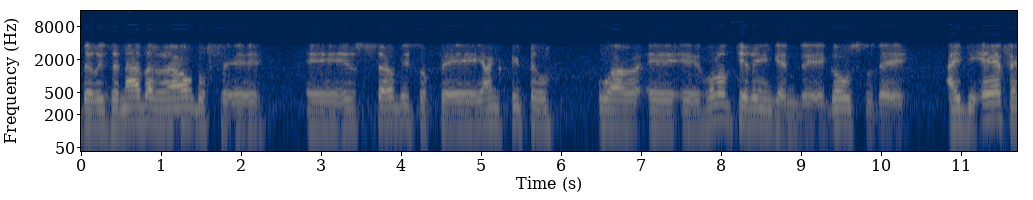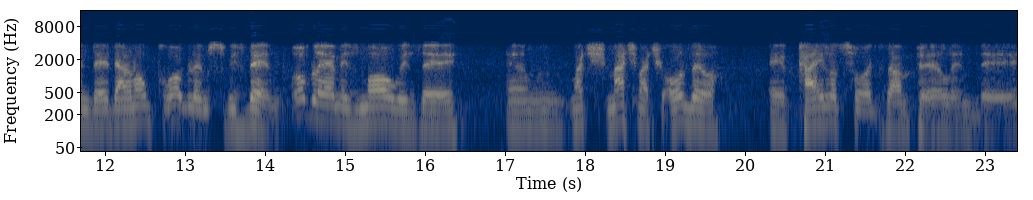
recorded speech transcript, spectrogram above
There is another round of uh, uh, service of young people who are volunteering and goes to the IDF, and there are no problems with them. Problem is more with um, much, much, much older uh, pilots, for example, and uh,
